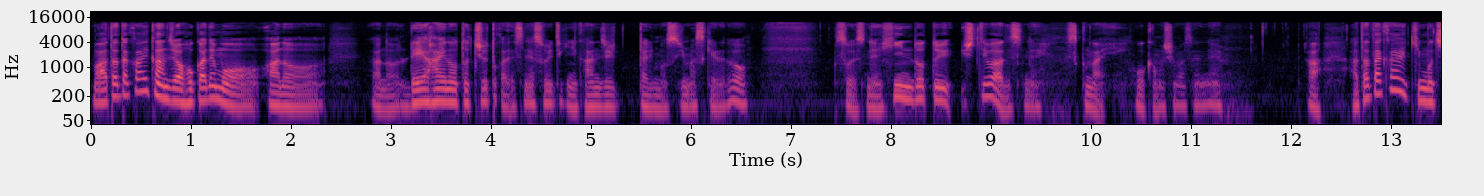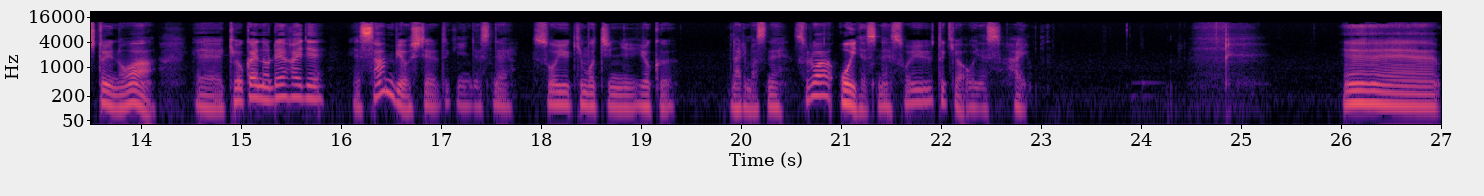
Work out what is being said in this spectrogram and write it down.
まあ、温かい感じは他でも、あの、あの礼拝の途中とかですね、そういう時に感じたりもしますけれど、そうですね、頻度としてはですね、少ない方かもしれませんね。あ、温かい気持ちというのは、えー、教会の礼拝で賛美をしている時にですね、そういう気持ちによくなりますね。それは多いですね。そういう時は多いです。はい。えー、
